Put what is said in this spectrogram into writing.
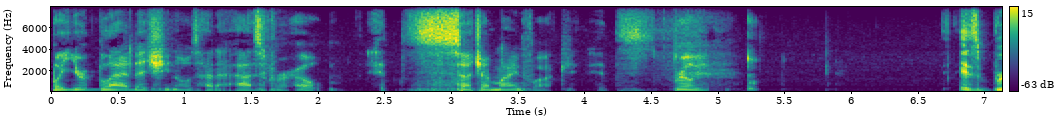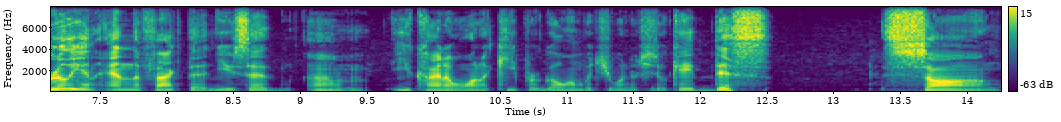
but you're glad that she knows how to ask for help. It's such a mind fuck. It's brilliant. It's brilliant, and the fact that you said um, you kind of want to keep her going, but you wonder if she's okay. This song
